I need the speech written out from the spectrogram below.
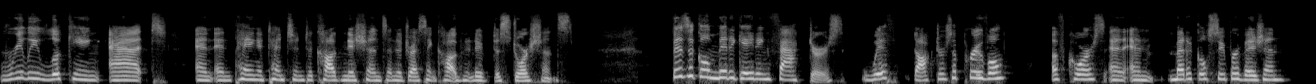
really looking at and, and paying attention to cognitions and addressing cognitive distortions. Physical mitigating factors with doctor's approval, of course, and, and medical supervision.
